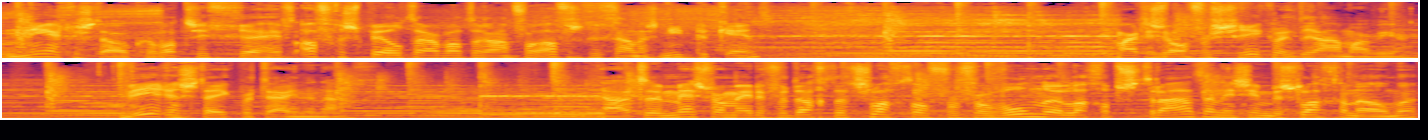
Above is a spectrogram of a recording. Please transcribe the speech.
neergestoken. Wat zich eh, heeft afgespeeld daar, wat eraan vooraf is gegaan, is niet bekend. Maar het is wel een verschrikkelijk drama weer. Weer een steekpartij Haag. Nou, het mes waarmee de verdachte het slachtoffer verwonde lag op straat en is in beslag genomen.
